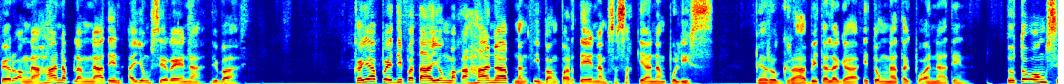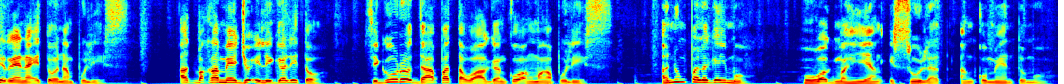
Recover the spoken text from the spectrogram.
Pero ang nahanap lang natin ay yung sirena, di ba? Kaya pwede pa tayong makahanap ng ibang parte ng sasakyan ng pulis. Pero grabe talaga itong natagpuan natin. Totoong sirena ito ng pulis. At baka medyo illegal ito. Siguro dapat tawagan ko ang mga pulis. Anong palagay mo? Huwag mahiyang isulat ang komento mo.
